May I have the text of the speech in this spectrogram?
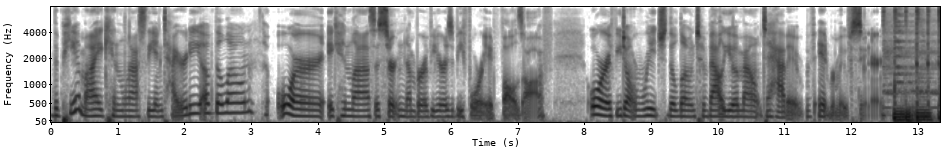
the PMI can last the entirety of the loan or it can last a certain number of years before it falls off. Or if you don't reach the loan to value amount to have it, it removed sooner.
